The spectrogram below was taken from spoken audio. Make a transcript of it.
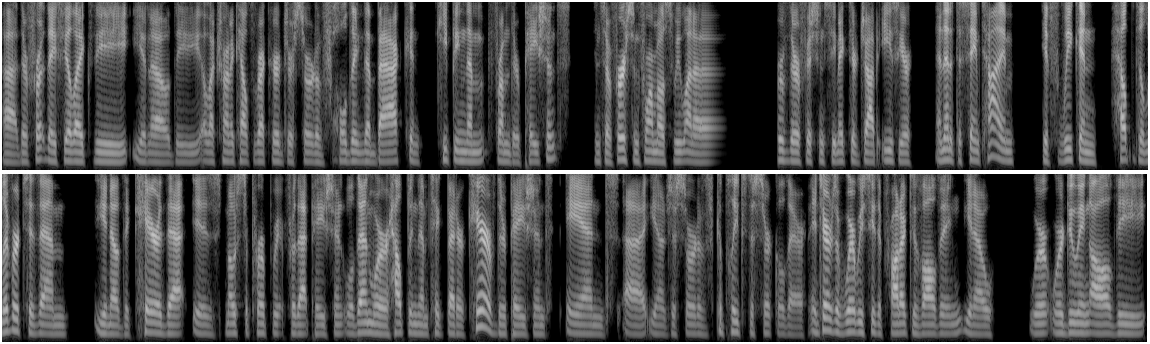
Uh, they're fr- they feel like the you know the electronic health records are sort of holding them back and keeping them from their patients. And so first and foremost, we want to improve their efficiency, make their job easier. And then at the same time, if we can help deliver to them, you know, the care that is most appropriate for that patient, well, then we're helping them take better care of their patient and, uh, you know, just sort of completes the circle there. In terms of where we see the product evolving, you know, we're, we're doing all the,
